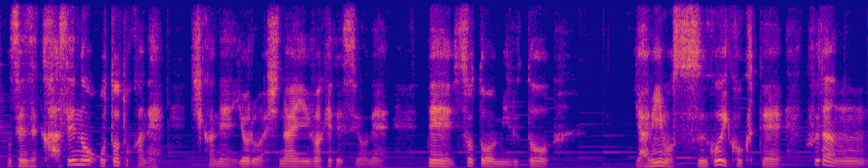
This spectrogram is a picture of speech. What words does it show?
もう全然風の音とかね、しかね、夜はしないわけですよね。で、外を見ると、闇もすごい濃くて、普段、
